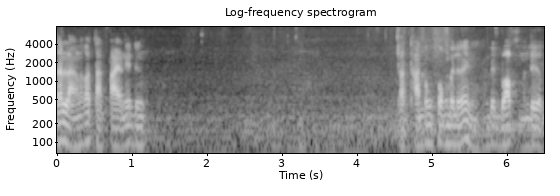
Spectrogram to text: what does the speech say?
ด้านหลังแล้วก็ตัดปลายออกนิดนึง ตัดฐานตรงๆไปเลยนี่มันเป็นบล็อบเหมือนเดิม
